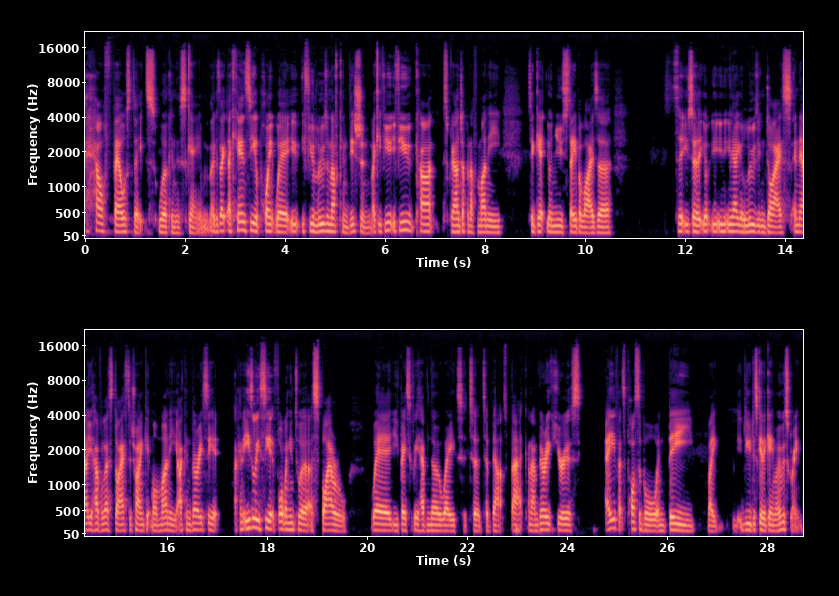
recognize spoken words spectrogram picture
how fail states work in this game. Like, I, I can see a point where if you lose enough condition, like if you if you can't scrounge up enough money to get your new stabilizer so that you so that you're, you, you now you're losing dice and now you have less dice to try and get more money i can very see it i can easily see it falling into a, a spiral where you basically have no way to, to to bounce back and i'm very curious a if that's possible and b like do you just get a game over screen?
